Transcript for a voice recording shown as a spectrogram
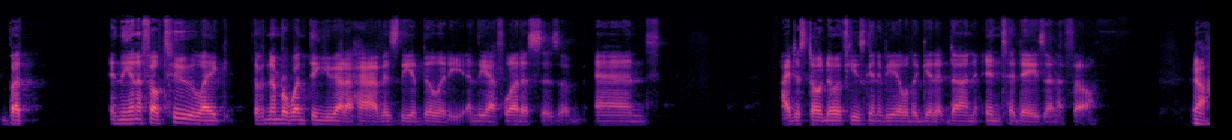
But in the NFL too, like the number one thing you got to have is the ability and the athleticism, and I just don't know if he's going to be able to get it done in today's NFL. Yeah,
